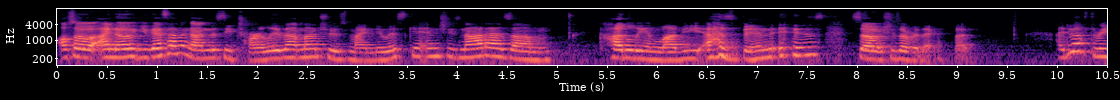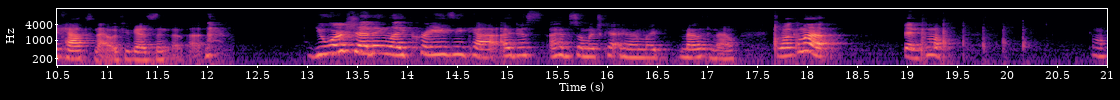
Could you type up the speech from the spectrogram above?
Also, I know you guys haven't gotten to see Charlie that much, who's my newest kitten. She's not as um cuddly and lovey as Ben is, so she's over there. But I do have three cats now, if you guys didn't know that. You are shedding like crazy, cat. I just, I have so much cat hair in my mouth now. You want to come up? Ben, come on. Come on.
